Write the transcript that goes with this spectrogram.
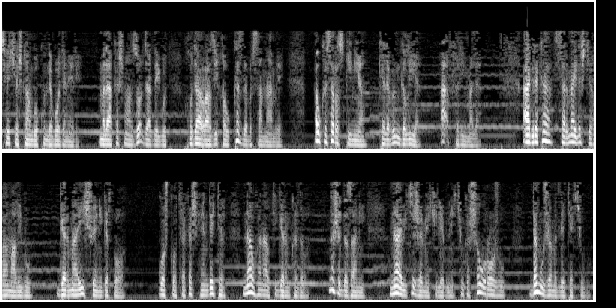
سێ چێشکان بۆ کوندە بۆ دەنێرێ مەلاکەشمان زۆر جار دەیگوت خودا ڕازیقە و کەس لە برسان نامرێ ئەو کەسە ڕسقی نییە کە لە بن گڵیە ئافرین مەلا ئاگرەکە سەرمای لەشتی ڕاماڵی بوو گەرمایی شوێنی گرتبەوە گۆشت کۆترەکەش هێندەی تر ناو هەناوتی گەرم کردەوە نەشت دەزانی ناوی چ ژەمێکی لێ بنێی چونکە شەو و ڕۆژ و دەم و ژەمت لێ تێکچوو بوو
